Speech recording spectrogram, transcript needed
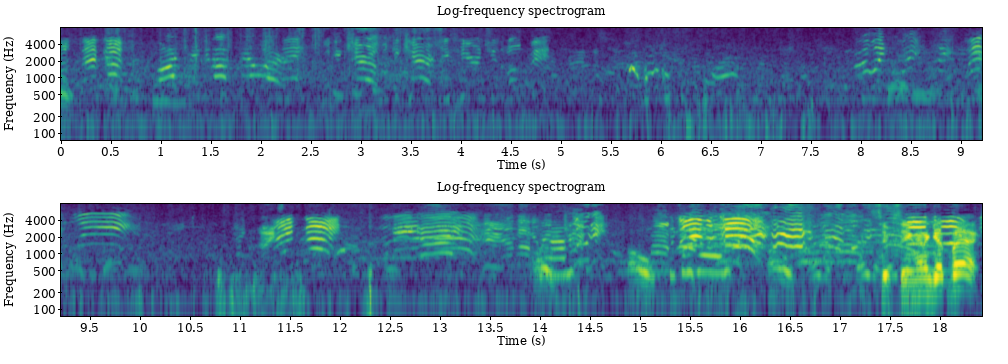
Back up! Come on, take it off, Miller! Look at Kara, look at Kara. She's here and she's open. Nice, nice! Okay, guys! Shoot it! Oh, Come on, 16 gonna get back.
